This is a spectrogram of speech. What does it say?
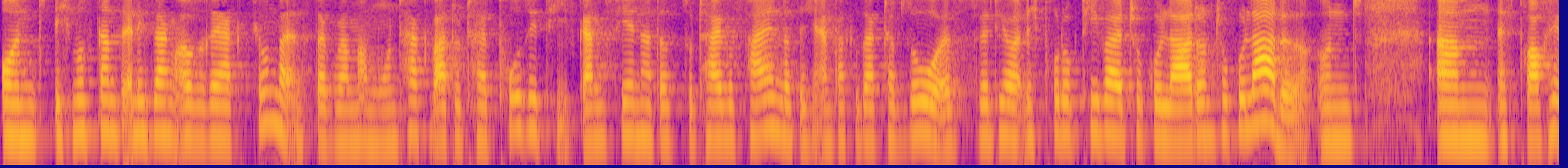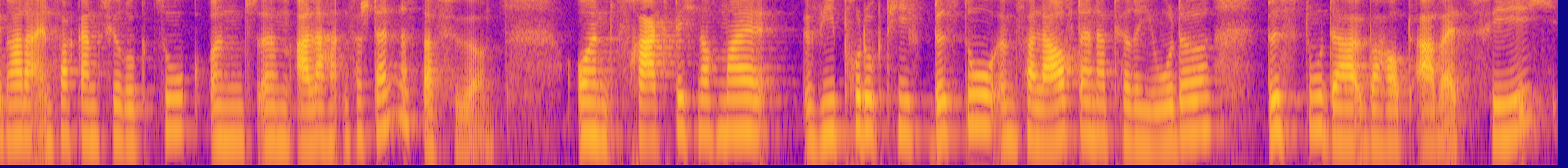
Und ich muss ganz ehrlich sagen, eure Reaktion bei Instagram am Montag war total positiv. Ganz vielen hat das total gefallen, dass ich einfach gesagt habe, so, es wird hier heute nicht produktiver als Schokolade und Schokolade. Und ähm, es braucht hier gerade einfach ganz viel Rückzug und ähm, alle hatten Verständnis dafür. Und frag dich nochmal, wie produktiv bist du im Verlauf deiner Periode? Bist du da überhaupt arbeitsfähig?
